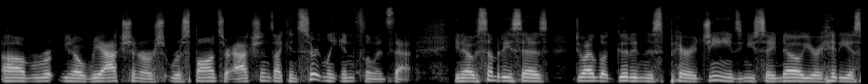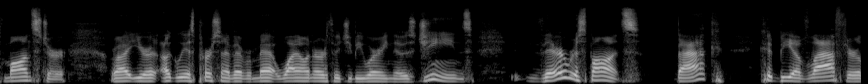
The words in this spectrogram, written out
um, re, you know, reaction or response or actions. I can certainly influence that. You know, if somebody says, "Do I look good in this pair of jeans?" and you say, "No, you're a hideous monster," right? You're the ugliest person I've ever met. Why on earth would you be wearing those jeans? Their response back could be of laughter.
